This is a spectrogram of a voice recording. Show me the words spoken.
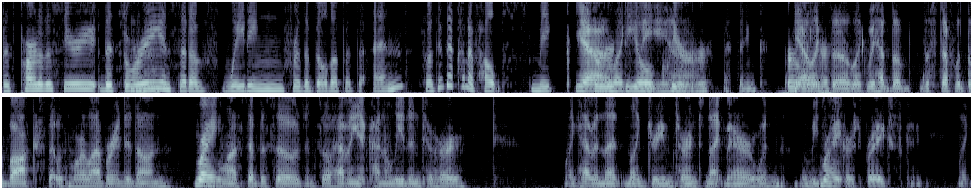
this part of the series, the story, instead of waiting for the buildup at the end. So I think that kind of helps make Yeah, her like deal the, uh, clearer. I think earlier. Yeah, like the like we had the the stuff with the box that was more elaborated on Right. in the last episode, and so having it kind of lead into her, like having that like dream turn to nightmare when when Michi's Right. curse breaks, like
